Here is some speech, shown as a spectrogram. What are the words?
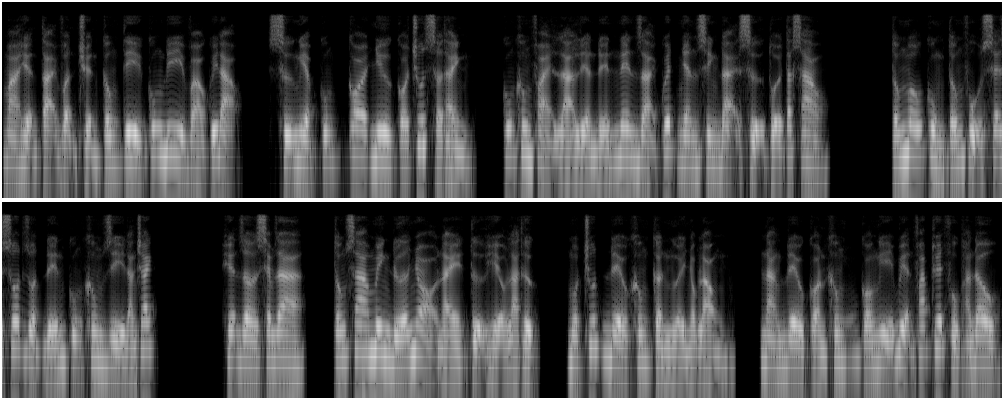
mà hiện tại vận chuyển công ty cũng đi vào quỹ đạo, sự nghiệp cũng coi như có chút sở thành, cũng không phải là liền đến nên giải quyết nhân sinh đại sự tuổi tác sao. Tống mẫu cùng Tống phụ sẽ sốt ruột đến cũng không gì đáng trách. Hiện giờ xem ra, Tống Sa Minh đứa nhỏ này tự hiểu là thực, một chút đều không cần người nhọc lòng, nàng đều còn không có nghĩ biện pháp thuyết phục hắn đâu.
